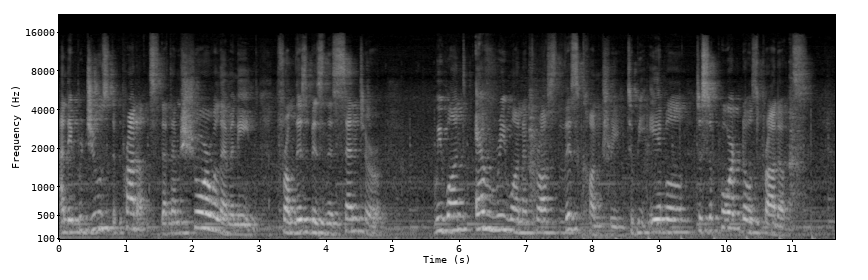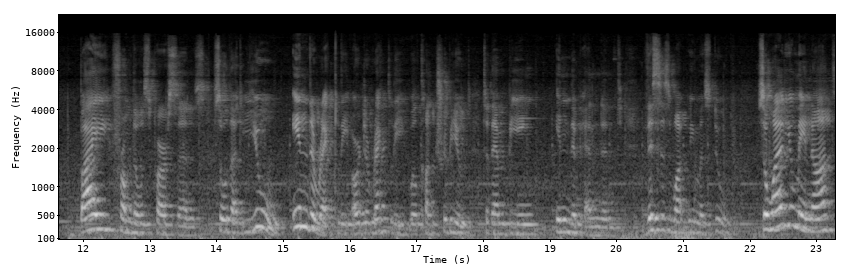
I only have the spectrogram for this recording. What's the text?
and they produce the products that I'm sure will emanate from this business center, we want everyone across this country to be able to support those products buy from those persons so that you indirectly or directly will contribute to them being independent. This is what we must do. So while you may not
